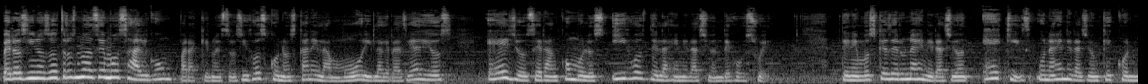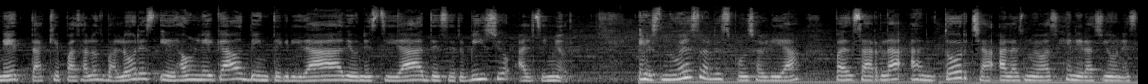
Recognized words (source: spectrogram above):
Pero si nosotros no hacemos algo para que nuestros hijos conozcan el amor y la gracia de Dios, ellos serán como los hijos de la generación de Josué. Tenemos que ser una generación X, una generación que conecta, que pasa los valores y deja un legado de integridad, de honestidad, de servicio al Señor. Es nuestra responsabilidad pasar la antorcha a las nuevas generaciones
